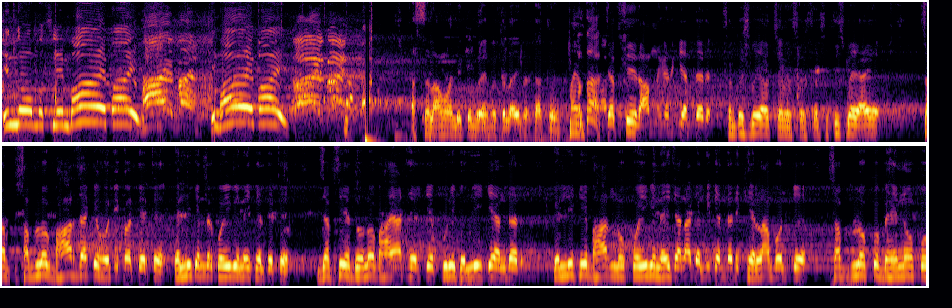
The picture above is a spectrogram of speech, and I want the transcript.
हिंदू मुस्लिम भाई भाई। भाई भाई। असलकम वरम्ह वरक जब से रामनगर के अंदर संतोष भाई और सतीश भाई आए सब सब लोग बाहर जाके होली करते थे, गली के अंदर कोई भी नहीं खेलते थे। जब से ये दोनों भाया ठहर के पूरी गली के अंदर, गली के बाहर लोग कोई भी नहीं जाना, गली के अंदर ही खेलना बोल के सब लोग को, बहनों को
